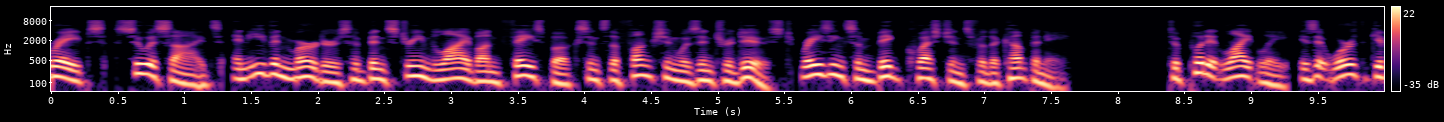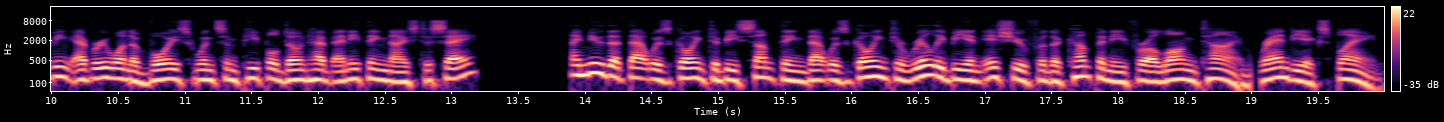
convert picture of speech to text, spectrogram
Rapes, suicides, and even murders have been streamed live on Facebook since the function was introduced, raising some big questions for the company. To put it lightly, is it worth giving everyone a voice when some people don't have anything nice to say? I knew that that was going to be something that was going to really be an issue for the company for a long time, Randy explained.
